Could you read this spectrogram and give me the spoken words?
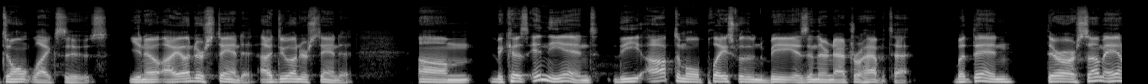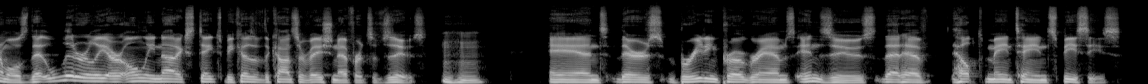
don't like zoos. You know, I understand it. I do understand it. Um, because in the end, the optimal place for them to be is in their natural habitat. But then there are some animals that literally are only not extinct because of the conservation efforts of zoos. hmm And there's breeding programs in zoos that have helped maintain species.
